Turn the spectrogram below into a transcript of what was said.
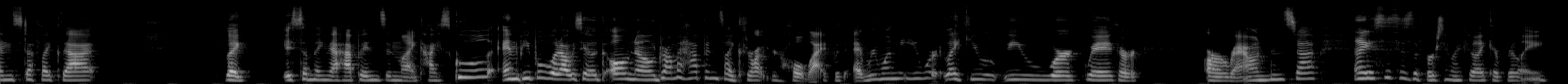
and stuff like that. Like is something that happens in like high school and people would always say like oh no drama happens like throughout your whole life with everyone that you work like you you work with or are around and stuff. And i guess this is the first time i feel like i've really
